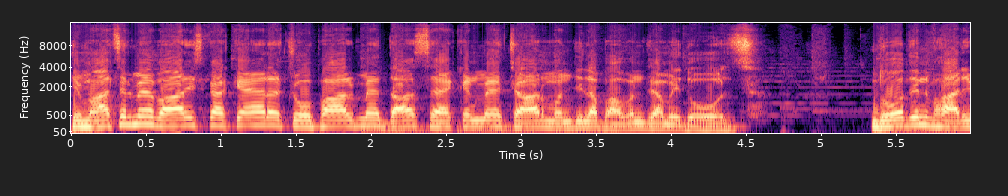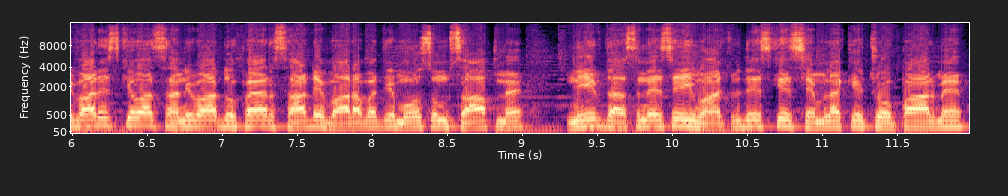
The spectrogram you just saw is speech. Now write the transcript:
हिमाचल में बारिश का कहर, चौपाल में 10 सेकंड में चार मंजिला भवन जमीदोज दो दिन भारी बारिश के बाद शनिवार दोपहर साढ़े बारह बजे मौसम साफ़ में, नींव धसने से हिमाचल प्रदेश के शिमला के चौपाल में,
